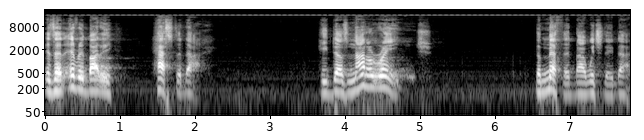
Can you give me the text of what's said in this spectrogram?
is that everybody has to die. He does not arrange the method by which they die.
